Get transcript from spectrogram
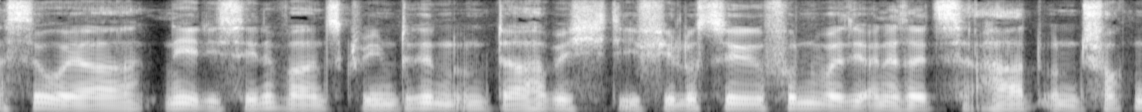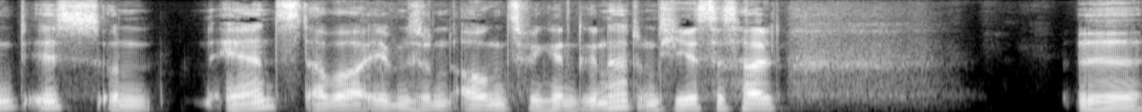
ach so, ja, nee, die Szene war in Scream drin und da habe ich die viel lustiger gefunden, weil sie einerseits hart und schockend ist und ernst, aber eben so ein Augenzwinkern drin hat und hier ist es halt, äh,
